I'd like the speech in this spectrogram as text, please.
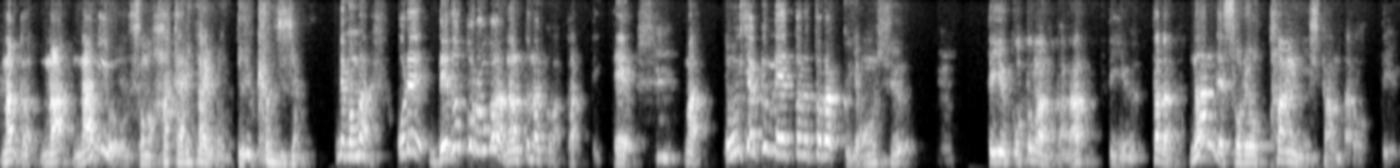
なんか、な、何をその測りたいのっていう感じじゃん。でもまあ、俺、出どころはなんとなく分かっていて、うんまあ、400メートルトラック4周っていうことなのかなっていう。ただ、なんでそれを単位にしたんだろうっていう。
